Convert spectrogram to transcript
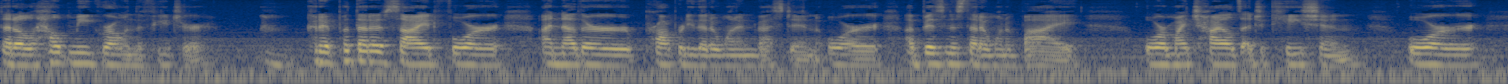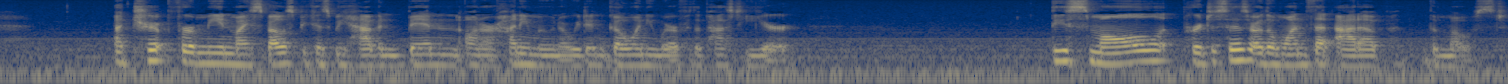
that'll help me grow in the future? Could I put that aside for another property that I want to invest in, or a business that I want to buy, or my child's education, or a trip for me and my spouse because we haven't been on our honeymoon or we didn't go anywhere for the past year? These small purchases are the ones that add up the most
